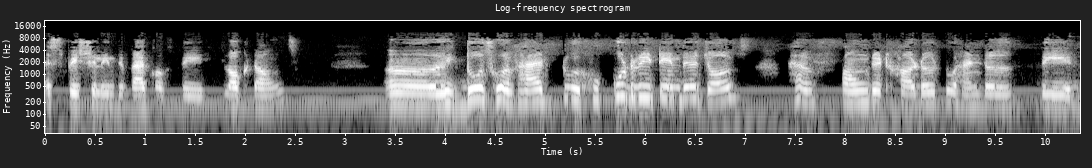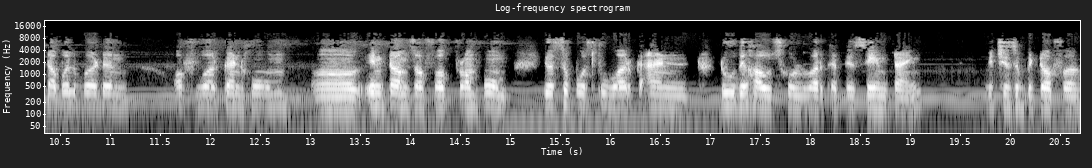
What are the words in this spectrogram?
especially in the back of the lockdowns. Uh, those who have had to, who could retain their jobs, have found it harder to handle the double burden of work and home uh, in terms of work from home. You're supposed to work and do the household work at the same time, which is a bit of a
